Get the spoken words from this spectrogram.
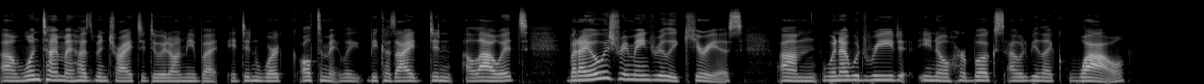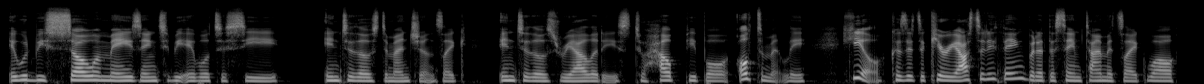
Um, one time my husband tried to do it on me, but it didn't work ultimately because I didn't allow it. But I always remained really curious. Um, when I would read, you know, her books, I would be like, wow, it would be so amazing to be able to see into those dimensions. Like, into those realities to help people ultimately heal because it's a curiosity thing but at the same time it's like well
